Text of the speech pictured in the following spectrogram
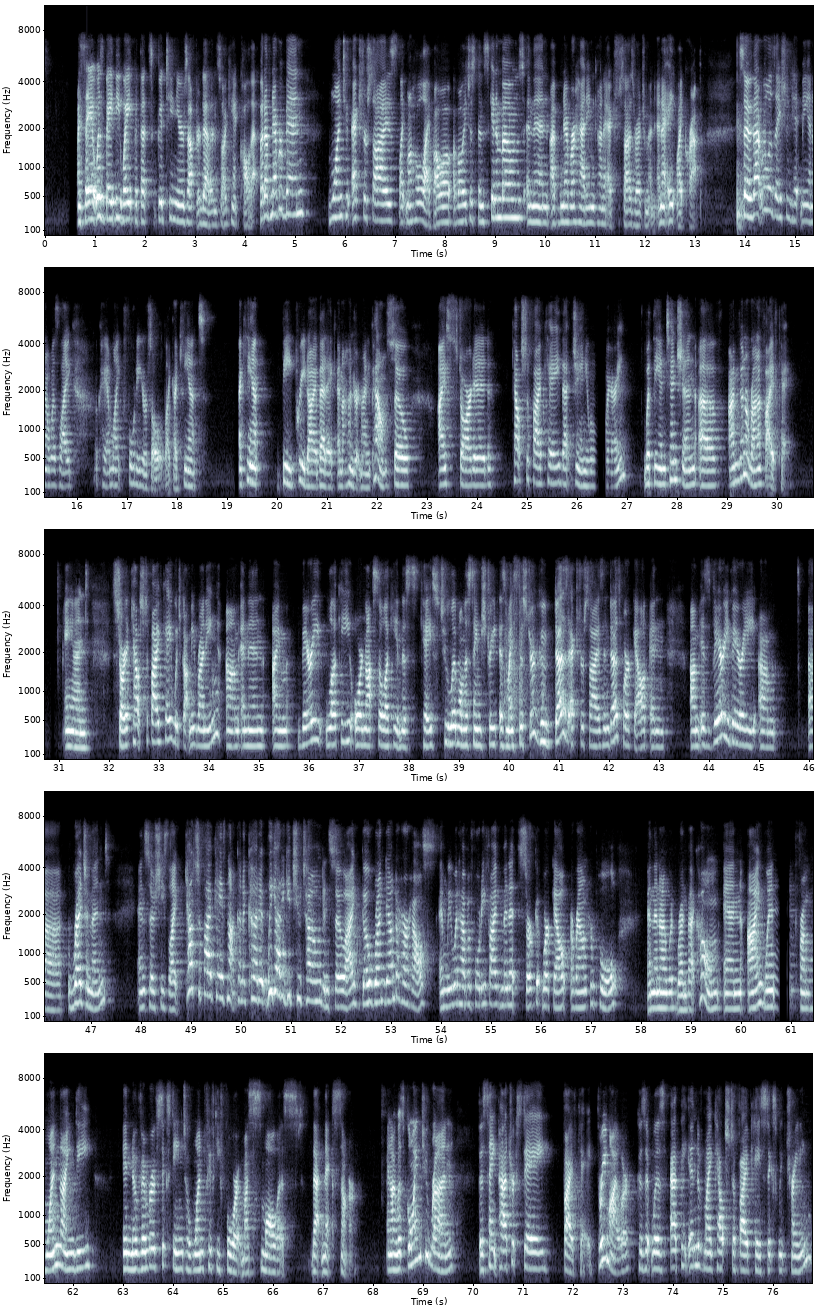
I say it was baby weight, but that's good 10 years after Devin, so I can't call that. But I've never been one to exercise like my whole life. I've I've always just been skin and bones, and then I've never had any kind of exercise regimen, and I ate like crap. So that realization hit me, and I was like, okay, I'm like 40 years old. Like I can't, I can't be pre-diabetic and 190 pounds. So I started Couch to 5K that January with the intention of I'm going to run a 5K, and started Couch to 5K, which got me running. Um, and then I'm very lucky, or not so lucky in this case, to live on the same street as my sister, who does exercise and does work out and um, is very, very um, uh, regimented. And so she's like, Couch to 5K is not going to cut it. We got to get you toned. And so I'd go run down to her house and we would have a 45 minute circuit workout around her pool. And then I would run back home. And I went from 190 in November of 16 to 154 at my smallest that next summer. And I was going to run the St. Patrick's Day 5K, three miler, because it was at the end of my couch to 5K six week training.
